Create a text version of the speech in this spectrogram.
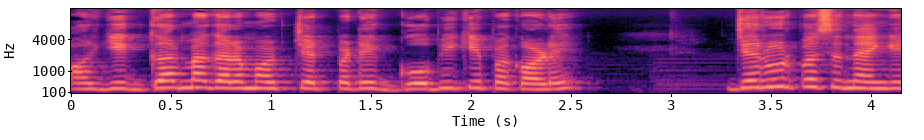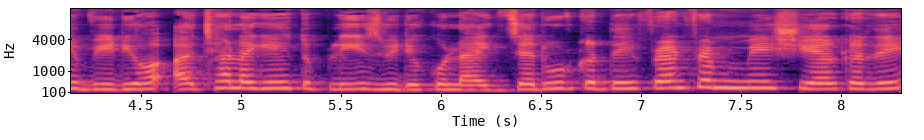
और ये गर्मा गर्म और चटपटे गोभी के पकौड़े ज़रूर पसंद आएँगे। वीडियो अच्छा लगे तो प्लीज़ वीडियो को लाइक ज़रूर कर दें फ्रेंड फैमिली में शेयर कर दें।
